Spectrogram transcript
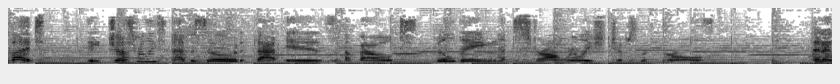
but they just released an episode that is about building strong relationships with girls. And I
